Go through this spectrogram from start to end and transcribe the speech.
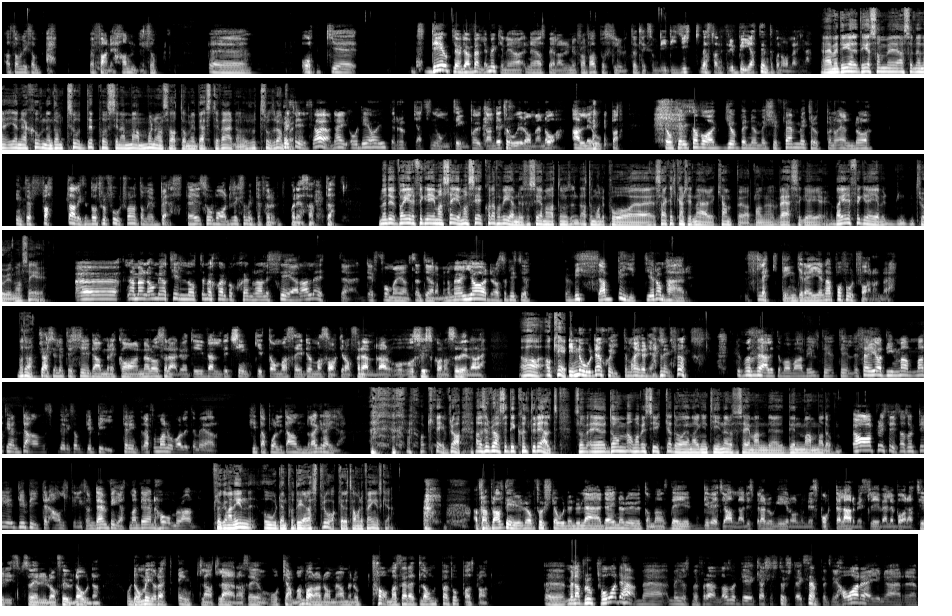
att de liksom, äh, vem fan är han liksom? Eh, och eh, det upplevde jag väldigt mycket när jag, när jag spelade nu, framförallt på slutet. Liksom. Det, det gick nästan inte, det bet inte på någon längre. Nej, men det, det är som eh, alltså, den här generationen, de trodde på sina mammor när de sa att de är bäst i världen och då trodde de Precis, på det. Precis, ja, ja, nej, och det har ju inte ruckats någonting på, utan det tror ju de ändå, allihopa. De kan liksom vara gubben nummer 25 i truppen och ändå inte fatta. Liksom. De tror fortfarande att de är bäst. så var det liksom inte förut på det sättet. Men du, vad är det för grejer man säger? Man ser, kollar på VM nu så ser man att de, att de håller på, eh, särskilt kanske i närkamper, att man väser grejer. Vad är det för grejer tror du man säger? Uh, nej men om jag tillåter mig själv att generalisera lite, det får man egentligen inte göra, men om jag gör det då så finns det ju vissa biter ju de här släktinggrejerna på fortfarande. Vadå? Kanske lite sydamerikaner och sådär. Du vet, det är ju väldigt kinkigt om man säger dumma saker om föräldrar och, och syskon och så vidare. Ja, ah, okej. Okay. I Norden skiter man ju det liksom. Du får säga lite vad man vill till. till. Säger jag din mamma till en dansk, det, liksom, det biter inte. Där får man nog vara lite mer, hitta på lite andra grejer. Okej, okay, bra. Alltså bra, så det är kulturellt. Så eh, de, om man vill psyka då en argentinare så säger man eh, din mamma då? Ja, precis. Alltså det, det biter alltid liksom. Den vet man, det är en homerun. Pluggar man in orden på deras språk eller tar man det på engelska? ja, framförallt är det de första orden du lär dig när du är utomlands. Det, är ju, det vet ju alla. Det spelar nog ingen roll om det är sport eller arbetsliv eller bara turism så är det de fula orden. Och de är ju rätt enkla att lära sig och, och kan man bara dem, ja men då tar man sig rätt långt på en fotbollsplan. Eh, men apropå det här med, med just med föräldrar, så det kanske största exemplet vi har är ju när eh,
